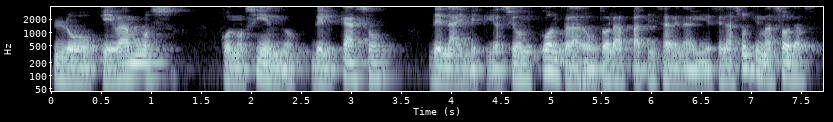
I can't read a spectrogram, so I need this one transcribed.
lo que vamos conociendo del caso de la investigación contra la doctora Patricia Benavides. En las últimas horas,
